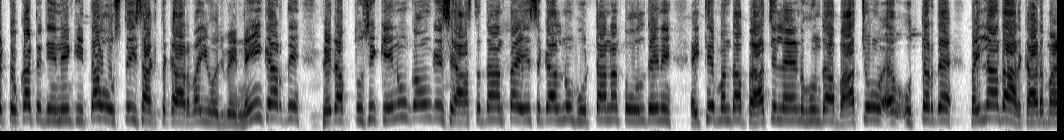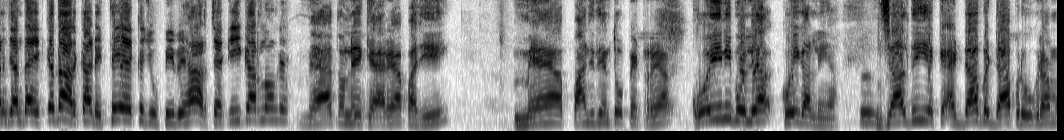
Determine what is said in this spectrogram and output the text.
ਘੱਟੋ ਘੱਟ ਜਿਹਨੇ ਕੀਤਾ ਉਸ ਤੇ ਹੀ ਸਖਤ ਕਾਰਵਾਈ ਹੋ ਜਵੇ। ਨਹੀਂ ਕਰਦੇ ਫਿਰ ਆਪ ਤੁਸੀਂ ਕਿਹਨੂੰ ਕਹੋਗੇ? ਸਿਆਸਤਦਾਨ ਤਾਂ ਇਸ ਗੱਲ ਨੂੰ ਵੋਟਾਂ ਨਾਲ ਤੋਲਦੇ ਨੇ। ਇੱਥੇ ਬੰਦਾ ਬਾਅਦ ਚ ਲੈਂਡ ਹੁੰਦਾ ਬਾਅਦ ਚੋਂ ਉਤਰਦਾ। ਪਹਿਲਾਂ ਆਧਾਰ ਕਾਰਡ ਬਣ ਜਾਂਦਾ ਇੱਕ ਆਧਾਰ ਕਾਰਡ ਇੱਥੇ ਹੈ ਇੱਕ ਯੂਪੀ ਬਿਹਾਰ ਚ ਹੈ। ਕੀ ਕਰ ਲਓਗੇ? ਮੈਂ ਤੁਹਾਨੂੰ ਇਹ ਕਹਿ ਰਿਹਾ ਭਾਜੀ ਮੈਂ 5 ਦਿਨ ਤੋਂ ਪਿੱਟ ਰਿਹਾ ਕੋਈ ਨਹੀਂ ਬੋਲਿਆ ਕੋਈ ਗੱਲ ਨਹੀਂ ਆ। ਜਲਦੀ ਇੱਕ ਐਡਾ ਵੱਡਾ ਪ੍ਰੋਗਰਾਮ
